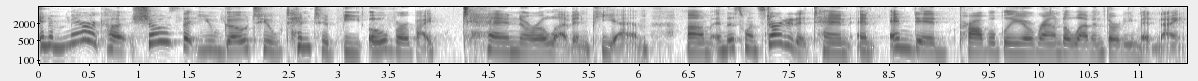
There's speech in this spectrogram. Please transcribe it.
in America, shows that you go to tend to be over by 10 or 11 p.m. Um, and this one started at 10 and ended probably around 11:30 midnight.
